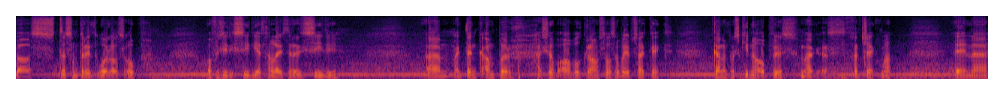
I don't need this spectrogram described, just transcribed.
Daar's dis omtrent oral op. Of as jy die CD gaan luister na die CD. Ehm um, amper as jy op Abel Kraamsel se webwerf kyk, kan dit miskien nou op maar ek gaan check maar. En uh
